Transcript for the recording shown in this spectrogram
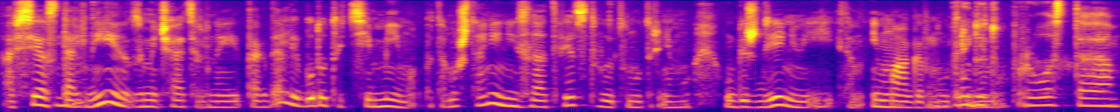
а все остальные угу. замечательные и так далее будут идти мимо, потому что они не соответствуют внутреннему убеждению и там и мага внутреннему. Будут просто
